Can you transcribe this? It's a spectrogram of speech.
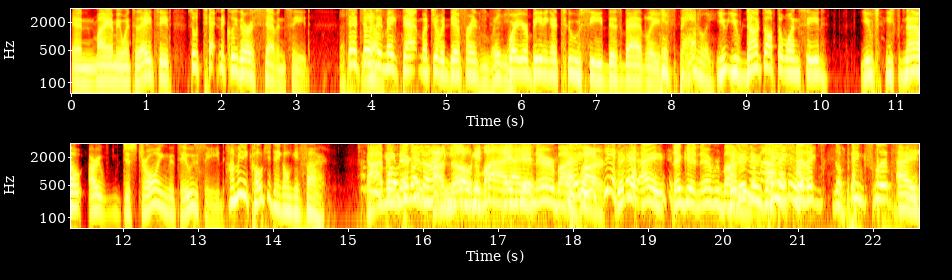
and Miami went to the eight seed. So technically, they're a seven seed. But that still, doesn't make that much of a difference you. where you're beating a two seed this badly. this badly. You you've knocked off the one seed. You you now are destroying the two seed. How many coaches they gonna get fired? I mean, they're coaches on the gonna. Miami I know gonna get fired they out getting there? everybody Hey, fired. they're getting, hey, They're getting everybody. The good news, I pink think- I slips, think- the pink slips. hey,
